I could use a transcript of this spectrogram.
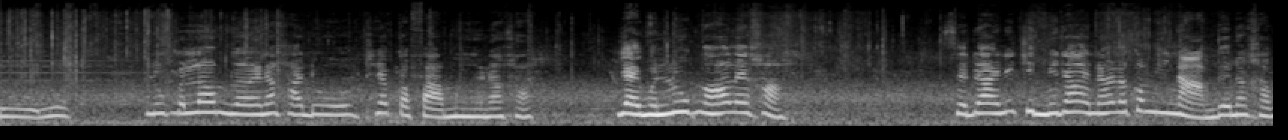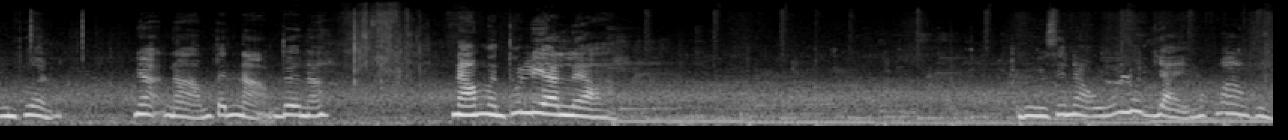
ดูลูก ลูกมันเริ่มเลยนะคะ ดูเทียบกับฝ่ามือนะคะ ใหญ่เหมือนลูกเงาะเลยค่ะ เสียดายนี่กินไม่ได้นะ แล้วก็มีหนามด้วยนะคะเพื่อนๆเนี่ยหนามเป็นหนามด้วยนะหนามเหมือนทุเรียนเลยอะดูสินะโอ้ลูกใหญ่มากๆเลย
